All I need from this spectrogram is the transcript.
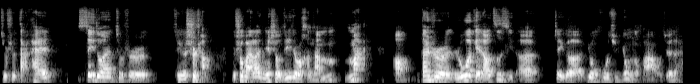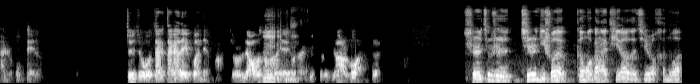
就是打开 C 端，就是这个市场。说白了，你这手机就是很难卖。啊，但是如果给到自己的这个用户去用的话，我觉得还是 OK 的。这就我大大概的一个观点吧，就是聊的可能也有点有有点乱。对，是就是其实你说的跟我刚才提到的其实有很多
